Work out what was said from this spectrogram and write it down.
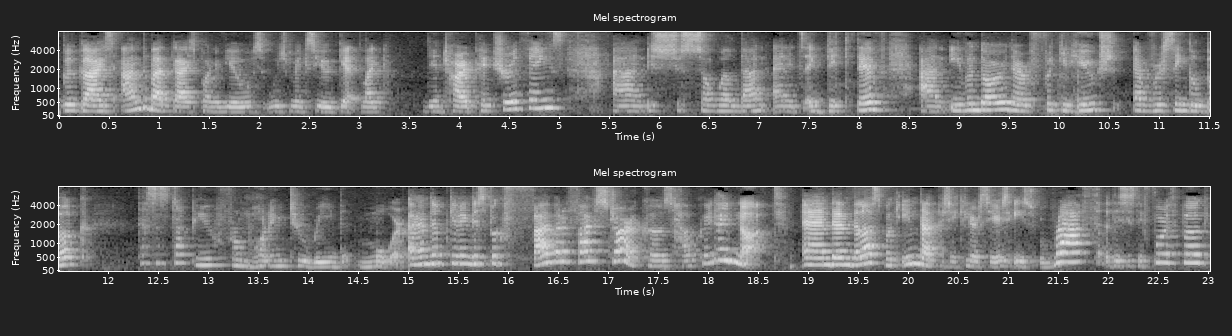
good guys and the bad guys point of views, which makes you get like the entire picture of things and it's just so well done and it's addictive and even though they're freaking huge every single book doesn't stop you from wanting to read more. I ended up giving this book 5 out of 5 star because how could I not? And then the last book in that particular series is Wrath. This is the fourth book.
